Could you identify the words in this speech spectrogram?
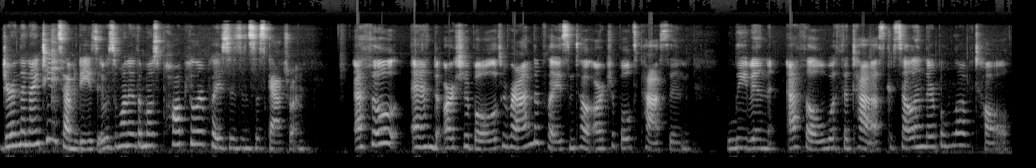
During the 1970s, it was one of the most popular places in Saskatchewan. Ethel and Archibald ran the place until Archibald's passing, leaving Ethel with the task of selling their beloved hall.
